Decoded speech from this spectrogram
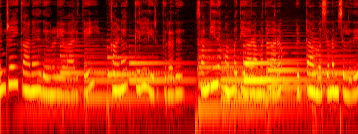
இன்றைக்கான தேவனுடைய வார்த்தை கணக்கில் இருக்கிறது. சங்கீதம் ஐம்பத்தி ஆறாம் அதிகாரம் எட்டாம் வசனம் சொல்லுது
